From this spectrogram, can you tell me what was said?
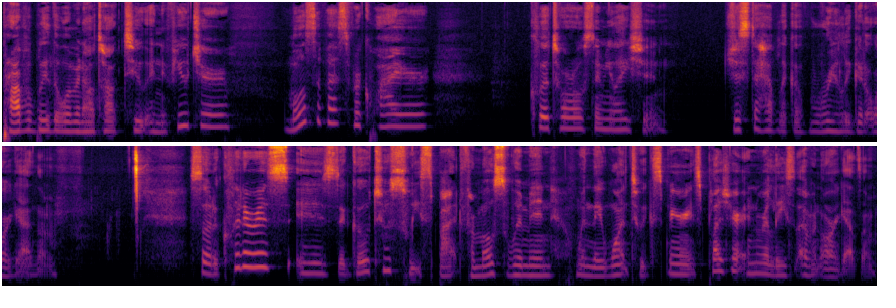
probably the women I'll talk to in the future, most of us require clitoral stimulation just to have like a really good orgasm. So, the clitoris is the go to sweet spot for most women when they want to experience pleasure and release of an orgasm.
